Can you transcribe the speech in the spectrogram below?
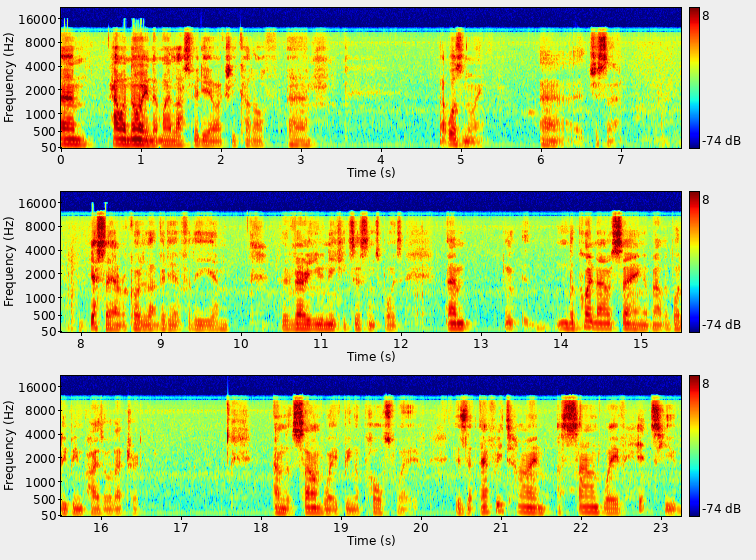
Um, how annoying that my last video actually cut off. Um, that was annoying. Uh, just uh, yesterday I recorded that video for the, um, the very unique existence boys. Um, the point I was saying about the body being piezoelectric and that sound wave being a pulse wave is that every time a sound wave hits you,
